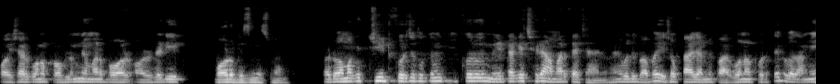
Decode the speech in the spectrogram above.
পয়সার কোনো প্রবলেম নেই, আমার অলরেডি বড় বিজনেসম্যান বাট ও আমাকে চিট করছে, তোকে আমি কী করে ওই মেয়েটাকে ছেড়ে আমার কাছে আনি আমি বলি, বাবা এইসব কাজ আমি পারব না করতে বিকজ আমি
